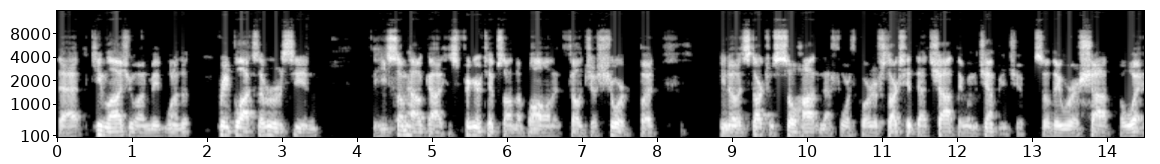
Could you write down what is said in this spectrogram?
that Hakeem Olajuwon made one of the great blocks I've ever seen. He somehow got his fingertips on the ball and it fell just short. But, you know, Starks was so hot in that fourth quarter. If Starks hit that shot, they win the championship. So they were a shot away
